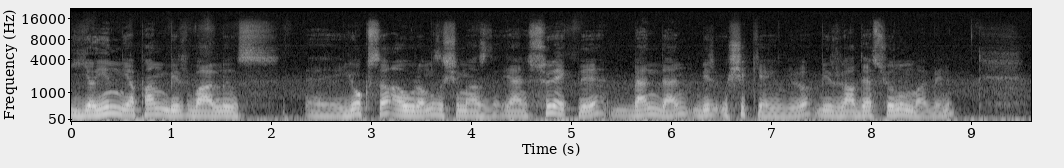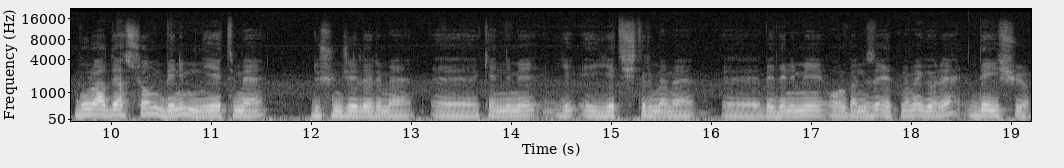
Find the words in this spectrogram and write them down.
yayın yapan bir varlığız. E, yoksa auramız ışımazdı. Yani sürekli benden bir ışık yayılıyor. Bir radyasyonum var benim. Bu radyasyon benim niyetime, düşüncelerime, e, kendimi yetiştirmeme, e, bedenimi organize etmeme göre değişiyor.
